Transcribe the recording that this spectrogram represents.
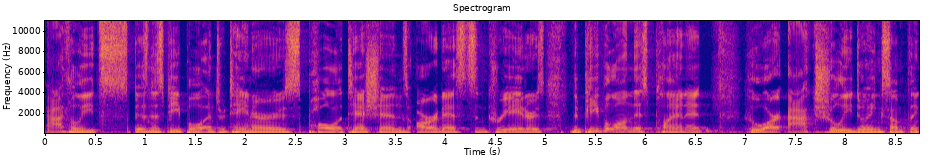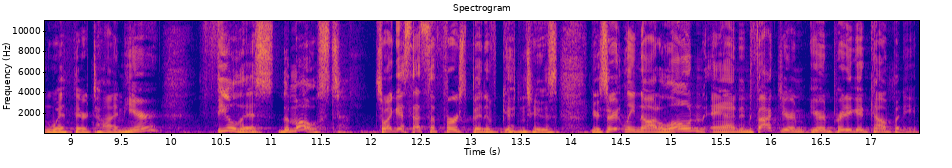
athletes, business people, entertainers, politicians, artists, and creators, the people on this planet who are actually doing something with their time here, feel this the most. So I guess that's the first bit of good news. You're certainly not alone, and in fact, you're in, you're in pretty good company.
